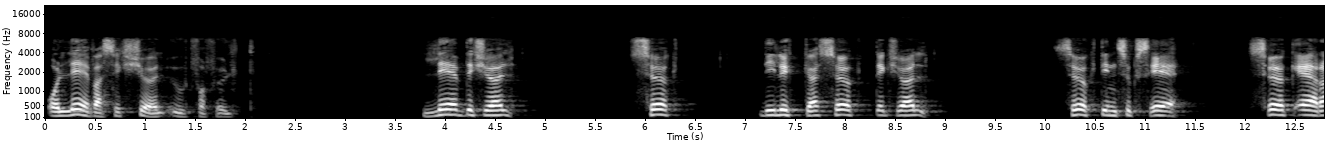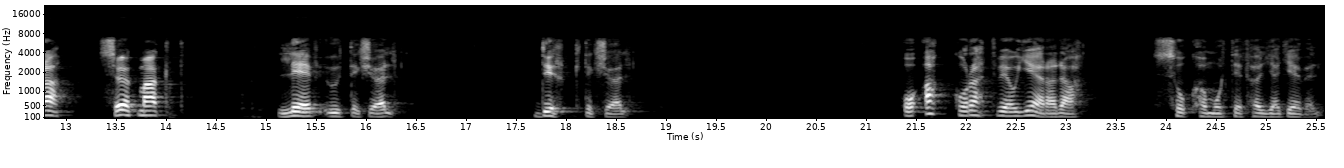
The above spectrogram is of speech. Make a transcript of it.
og leve seg sjøl ut for fullt. Lev deg sjøl. Søk de lykke, søk deg sjøl. Søk din suksess. Søk ære. Søk makt. Lev ut deg sjøl. Dyrk deg sjøl. Og akkurat ved å gjøre det, så kommer hun til å følge djevelen.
